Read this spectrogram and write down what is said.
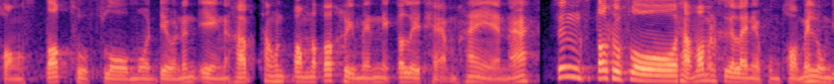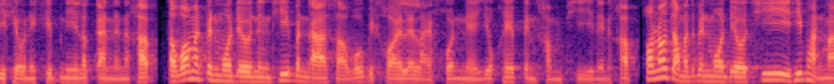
ของ stock to flow โมเดลนั่นเองนะครับทางคุณปอมแล้วก็ครีเมนเนี่ยก็เลยแถมให้นะซึ่ง stock to flow ถามว่ามันคืออะไรเนี่ยผมขอไม่ลงดีเทลในคลิปนี้แล้วกันนะครับ แต่ว่ามันเป็นโมเดลหนึ่งที่บรรดาสาวกบิตคอยหลาย ๆ คนเนี่ยยกให้เป็นคัมภีร์เลยนะครับ เพราะนอกจากมันจะเป็นโมเดลที่ที่ผ่านมา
